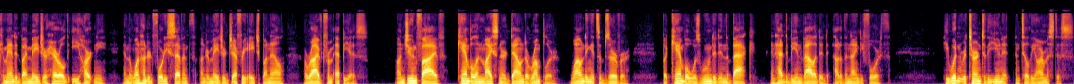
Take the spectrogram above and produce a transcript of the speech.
commanded by Major Harold E. Hartney, and the 147th under Major Jeffrey H. Bonnell, arrived from Epiez. On June 5, Campbell and Meissner downed a Rumpler, wounding its observer, but Campbell was wounded in the back and had to be invalided out of the 94th. He wouldn't return to the unit until the armistice.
